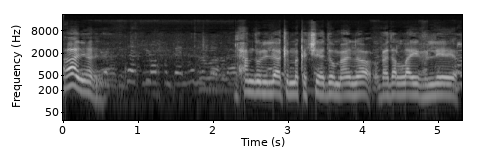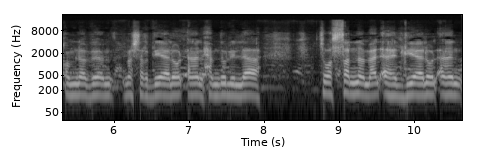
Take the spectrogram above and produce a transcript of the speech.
هاني هاني الحمد لله كما كتشاهدوا معنا بعد اللايف اللي قمنا بالنشر ديالو الآن. الحمد لله. توصلنا مع الأهل ديالو الآن.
